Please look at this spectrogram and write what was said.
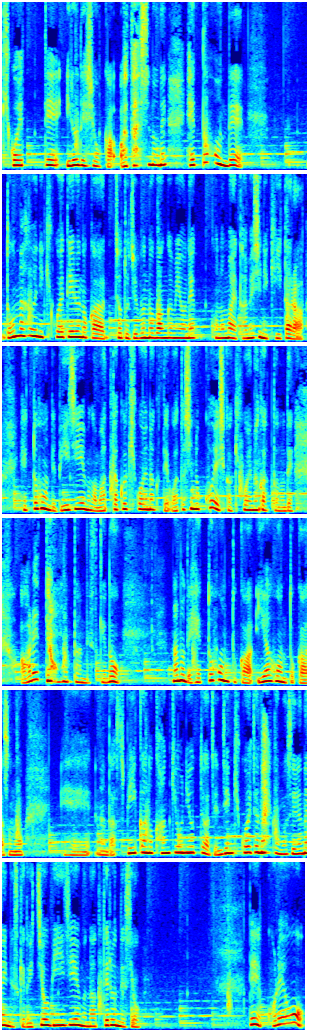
聞こえているでしょうか？私のねヘッドホンでどんな風に聞こえているのかちょっと自分の番組をねこの前試しに聞いたらヘッドホンで BGM が全く聞こえなくて私の声しか聞こえなかったのであれって思ったんですけどなのでヘッドホンとかイヤホンとかその、えー、なんだスピーカーの環境によっては全然聞こえてないかもしれないんですけど一応 BGM 鳴ってるんですよ。でこれを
